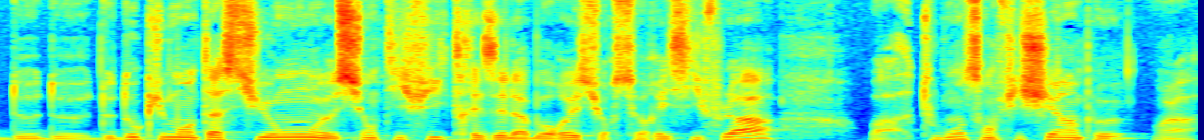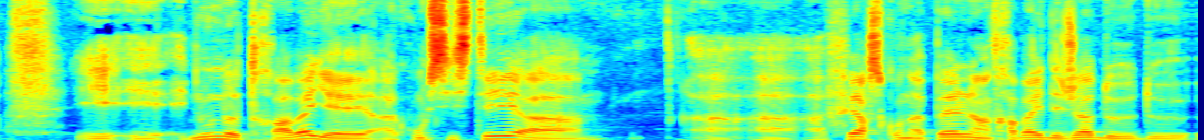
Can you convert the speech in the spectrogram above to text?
documentation scientifique très élaborée sur ce récif-là, tout le monde s'en fichait un peu. Et, nous, notre travail a consisté à, à, faire ce qu'on appelle un travail déjà de, de,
